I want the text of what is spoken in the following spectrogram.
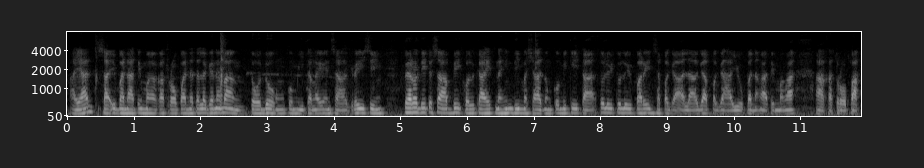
Ayan, sa iba nating mga katropa na talaga namang todo kung kumita ngayon sa grazing. Pero dito sa Bicol, kahit na hindi masyadong kumikita, tuloy-tuloy pa rin sa pag-aalaga, paghahayupan ng ating mga ah, katropa.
